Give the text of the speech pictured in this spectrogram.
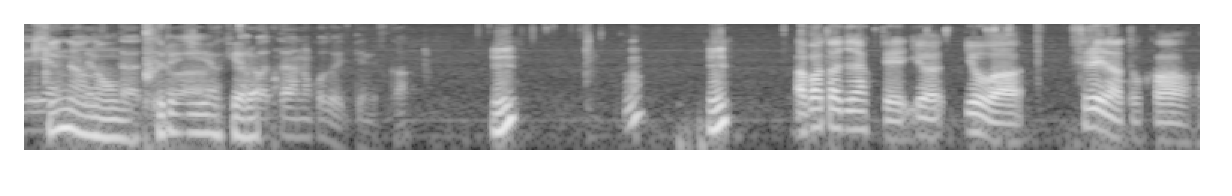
好きなのプレイヤーキャラ。アバターのこと言ってんですか？アバターじゃなくて、いや要は、セレナとか、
